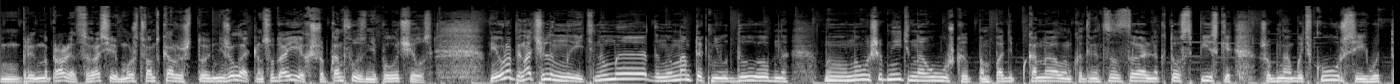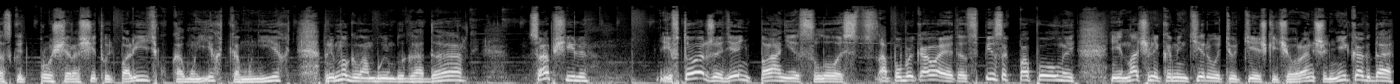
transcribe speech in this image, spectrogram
направляться в Россию. Может, вам скажут, что нежелательно сюда ехать, чтобы конфуза не получилось. В Европе начали ныть. Ну, надо, ну, нам так неудобно. Ну, ну вы шепните на ушко по, по каналам конфиденциально, кто в списке, чтобы нам быть в курсе и вот, так сказать, проще рассчитывать политику, кому ехать, кому не ехать. Премного вам будем благодарны. Сообщили. И в тот же день понеслось. Опубликовали этот список по полной и начали комментировать утечки, чего раньше никогда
